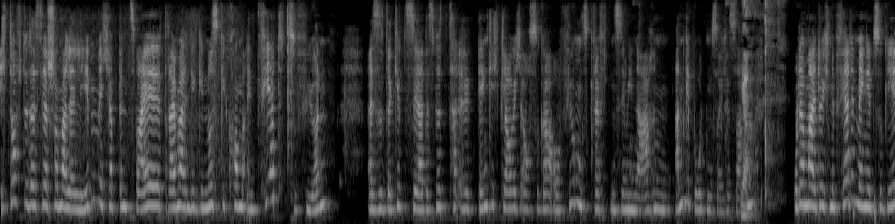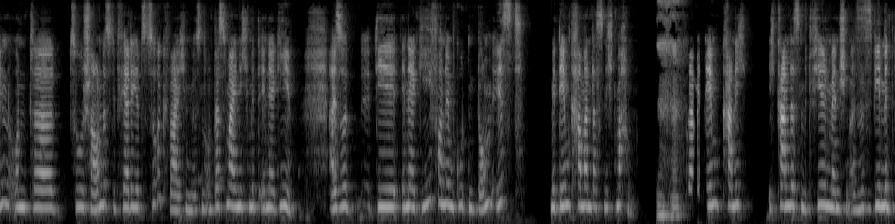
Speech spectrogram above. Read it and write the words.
ich durfte das ja schon mal erleben. Ich bin zwei, dreimal in den Genuss gekommen, ein Pferd zu führen. Also da gibt es ja, das wird, äh, denke ich, glaube ich, auch sogar auf Führungskräften-Seminaren angeboten, solche Sachen. Ja. Oder mal durch eine Pferdemenge zu gehen und äh, zu schauen, dass die Pferde jetzt zurückweichen müssen. Und das meine ich mit Energie. Also die Energie von dem guten Dom ist, mit dem kann man das nicht machen. Mhm. Oder mit dem kann ich, ich kann das mit vielen Menschen. Also es ist wie mit,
